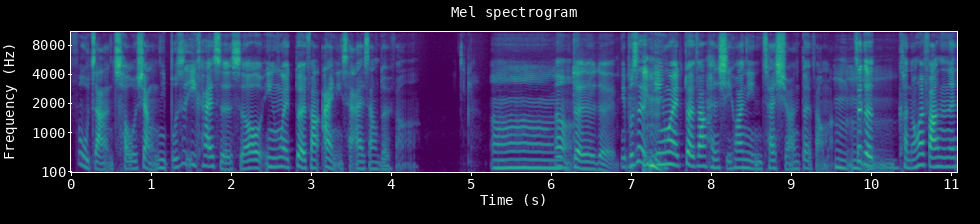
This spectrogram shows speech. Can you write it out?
复杂很抽象，你不是一开始的时候因为对方爱你才爱上对方啊。嗯嗯，对对对，你不是 因为对方很喜欢你，你才喜欢对方嘛？嗯，这个可能会发生在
